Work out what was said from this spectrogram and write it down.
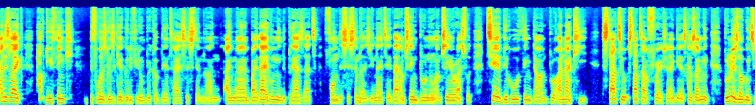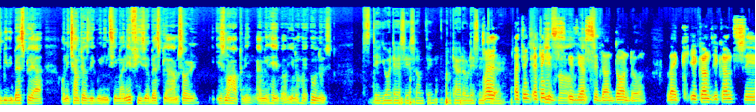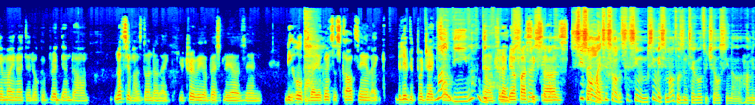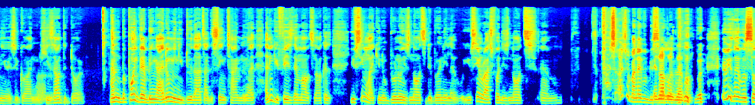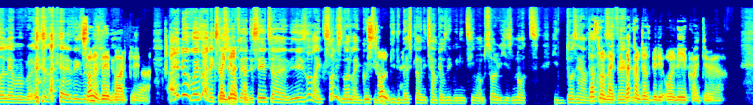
And it's like, how do you think the football is going to get good if you don't break up the entire system? And, and, and by that, I even mean the players that form the system that is united. That I'm saying Bruno, I'm saying Rashford. Tear the whole thing down, bro. Anarchy. Start to start afresh, I guess. Because I mean, Bruno is not going to be the best player on the Champions League winning team, and if he's your best player, I'm sorry, it's not happening. I mean, hey, well, you know, who- who knows? Stig, you wanted to say something? I'm tired of listening I- her. I think I think It's it's not- easier it's- said than done though. Like you can't you can't say Man United okay break them down. Nothing has done that. Like you throw away your best players and the hopes that you're going to scout in like believe the project. Not Some the not the uh, hopes Philadelphia per se, but Sixers. See someone like Like, see someone see, see, see Mason Mount was integral to Chelsea now how many years ago and Um, he's out the door. And the point there being, I don't mean you do that at the same time. I, I think you phase them out now because you've seen like you know Bruno is not De Bruyne level. You've seen Rashford is not. um Rashford might not even be It's Son not whose level, level. bro. He's not even Son level, bro. It's that kind of thing. So, Son is a bad player. I know, but he's not an exceptional yes, player at the same time. He's not like Son is not like going Son- to be the best player on the Champions League winning team. I'm sorry, he's not. He doesn't have. That. That's that not like that good. can just be the only criteria.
